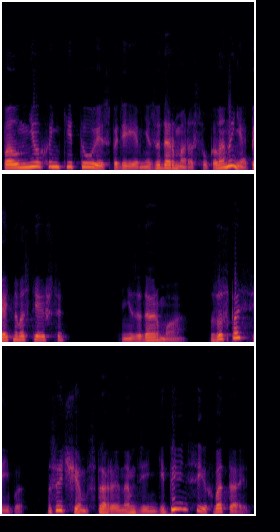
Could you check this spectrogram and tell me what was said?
полнехонький туис по деревне задарма расфукал, а ныне опять навостряешься. Не задарма, за спасибо. Зачем старые нам деньги? Пенсии хватает.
